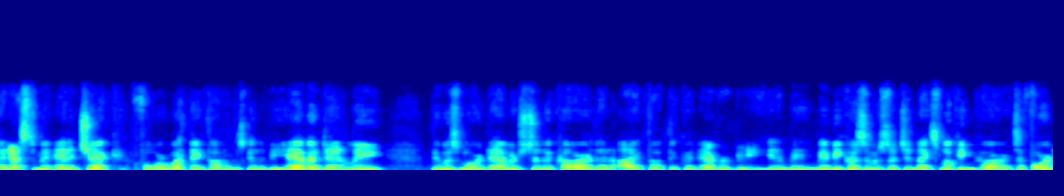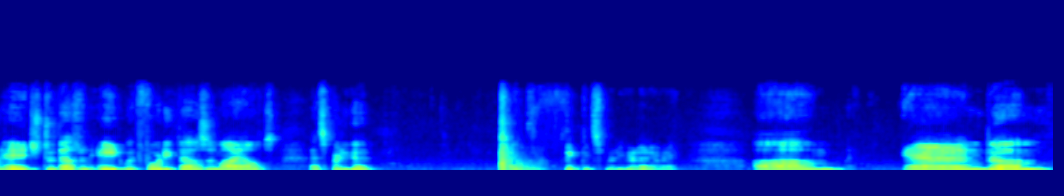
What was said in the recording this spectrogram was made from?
an estimate and a check for what they thought it was going to be. Evidently, there was more damage to the car than I thought there could ever be. You know, maybe because it was such a nice looking car. It's a Ford Edge 2008 with 40,000 miles. That's pretty good. I think it's pretty good anyway. Um, and um,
